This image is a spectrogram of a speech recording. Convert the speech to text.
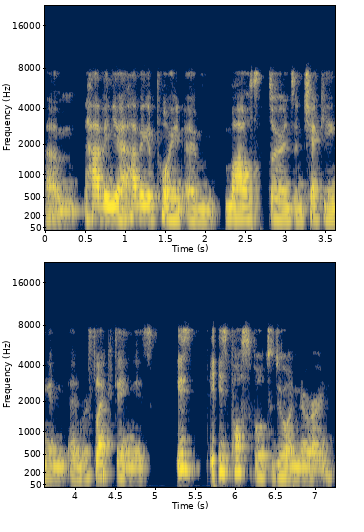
um, having yeah having a point and milestones and checking and, and reflecting is is is possible to do on your own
